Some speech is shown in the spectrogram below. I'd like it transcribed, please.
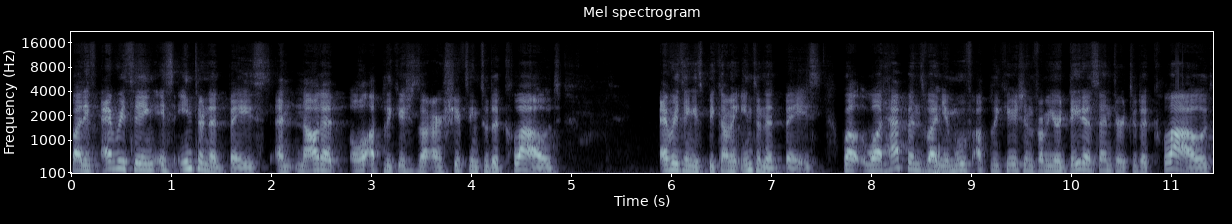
But if everything is internet based, and now that all applications are, shifting to the cloud, everything is becoming internet based. Well, what happens when you move application from your data center to the cloud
